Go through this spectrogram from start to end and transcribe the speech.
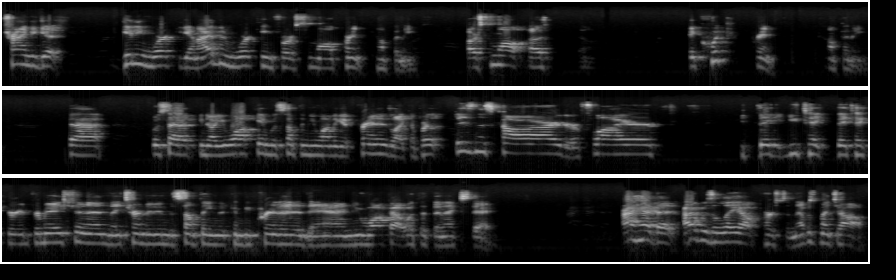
trying to get getting work again. I've been working for a small print company, or small, uh, a quick print company that was that you know you walk in with something you want to get printed, like a business card or a flyer. They you take they take your information, they turn it into something that can be printed, and you walk out with it the next day. I had that. I was a layout person. That was my job,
